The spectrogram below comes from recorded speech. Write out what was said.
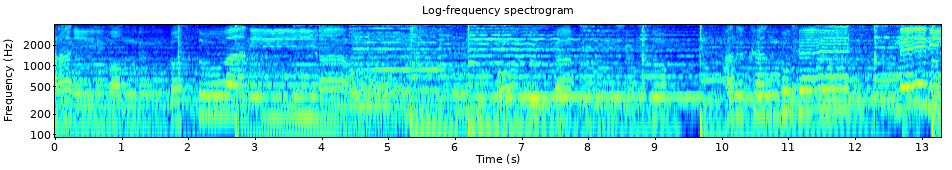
사랑이 머무는 것도 아니라오. 호숫가 푸른 숲속 아늑한 곳에 내님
